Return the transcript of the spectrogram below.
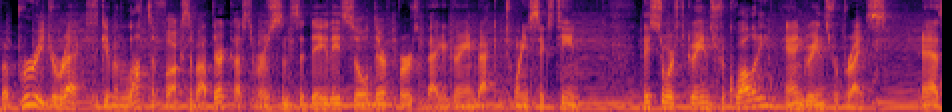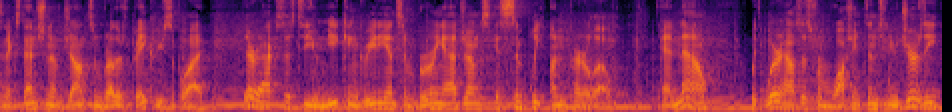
But Brewery Direct has given lots of fucks about their customers since the day they sold their first bag of grain back in 2016. They sourced grains for quality and grains for price. And as an extension of Johnson Brothers bakery supply, their access to unique ingredients and brewing adjuncts is simply unparalleled. And now, with warehouses from Washington to New Jersey,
